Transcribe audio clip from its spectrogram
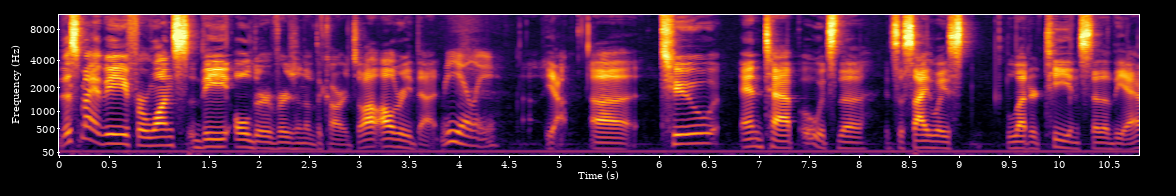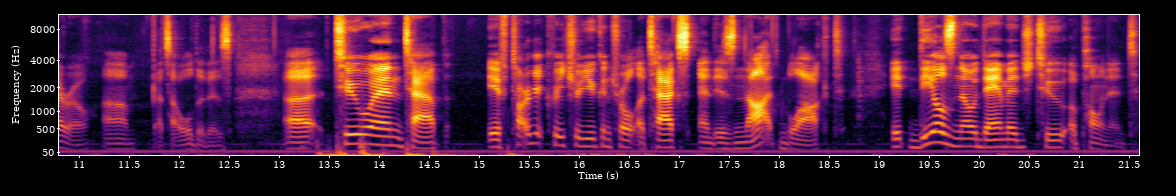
this might be for once the older version of the card, so I'll, I'll read that. Really? yeah. Uh, two and tap. Oh, it's the it's the sideways letter T instead of the arrow. Um, that's how old it is. Uh, two and tap. If target creature you control attacks and is not blocked, it deals no damage to opponent.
